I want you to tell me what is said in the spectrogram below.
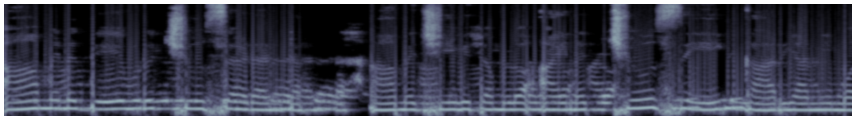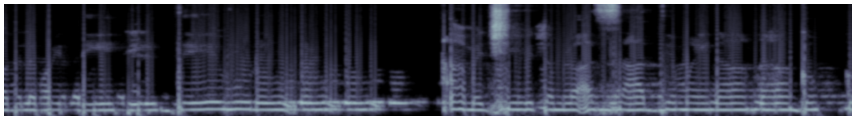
ఆమెను దేవుడు చూశాడంట. ఆమె జీవితంలో ఆయన చూసి కార్యాన్ని మొదలుపెట్టి దేవుడు ఆమె జీవితంలో అసాధ్యమైన గొప్ప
